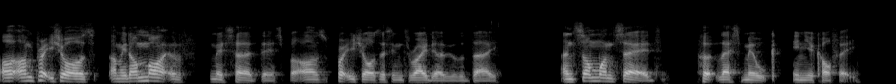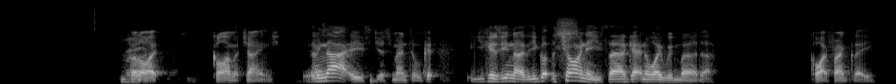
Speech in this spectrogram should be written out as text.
I, I'm pretty sure. I, was, I mean, I might have misheard this, but I was pretty sure I was listening to radio the other day, and someone said, "Put less milk in your coffee for like climate change." Yeah. I mean, that is just mental. Because you know, you've got the Chinese; they are getting away with murder. Quite frankly,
